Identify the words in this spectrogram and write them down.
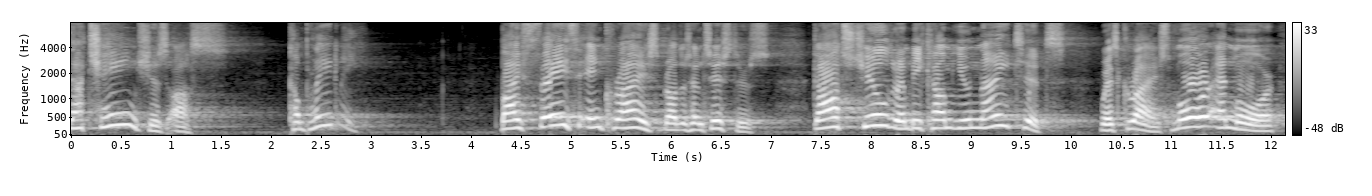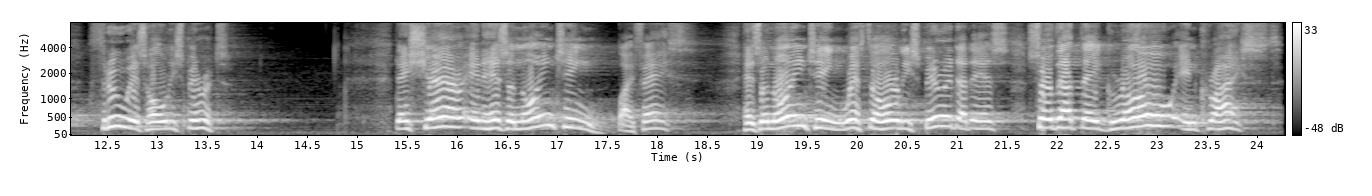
That changes us completely. By faith in Christ, brothers and sisters, God's children become united with Christ more and more through His Holy Spirit. They share in His anointing by faith. His anointing with the Holy Spirit, that is, so that they grow in Christ,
